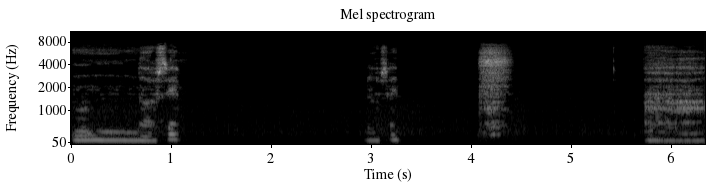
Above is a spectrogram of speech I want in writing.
mm, no sé, no sé. Ah,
